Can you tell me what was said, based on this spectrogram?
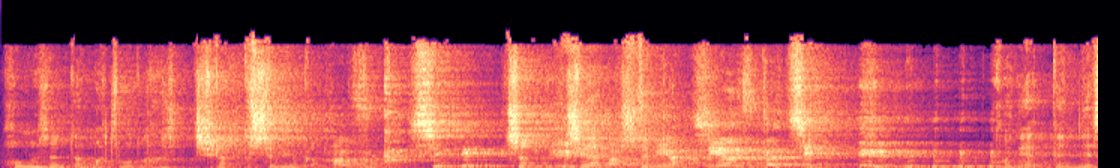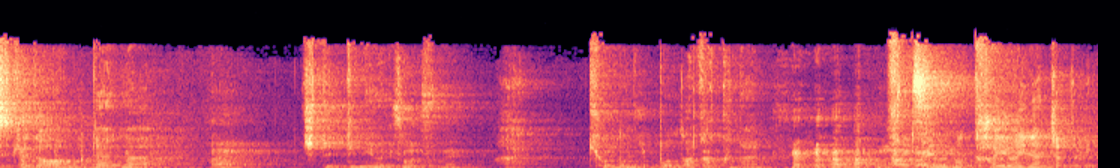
ホームセンター松本の話チラッとしてみようか。恥ずかしいちょっとチラッとしてみよう。恥ずかしいこういうのやってんですけどみたいな。はい。ちょっと言ってみようよ。そうですね。はい、今日の日本長くない？長普通の会話になっちゃったけど。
